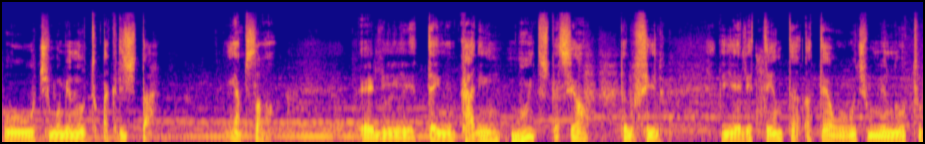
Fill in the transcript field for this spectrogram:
o último minuto acreditar em Absalão. Ele tem um carinho muito especial pelo filho e ele tenta até o último minuto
